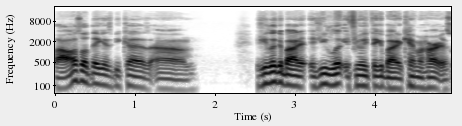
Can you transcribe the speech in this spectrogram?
But I also think it's because um if you look about it, if you look if you really think about it, Kevin Hart is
